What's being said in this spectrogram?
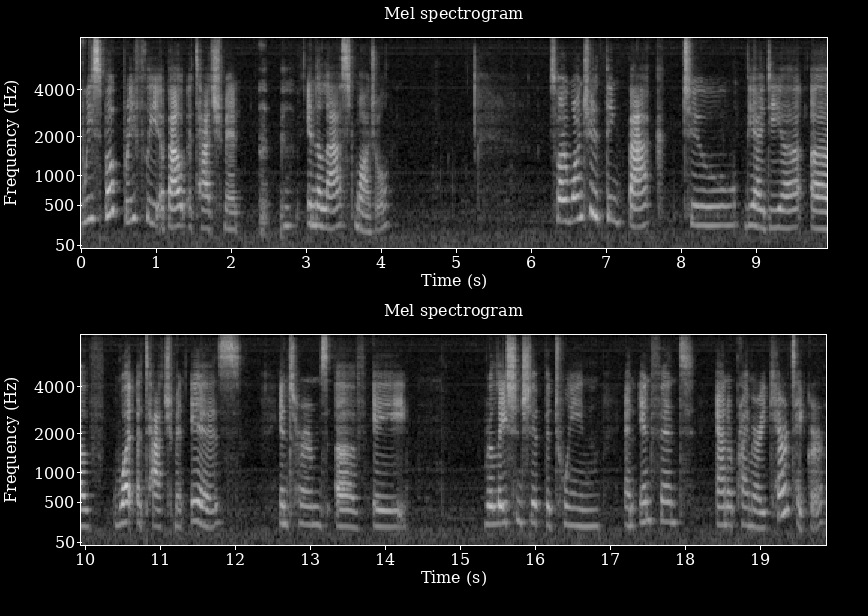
We spoke briefly about attachment in the last module. So I want you to think back to the idea of what attachment is in terms of a relationship between an infant and a primary caretaker.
